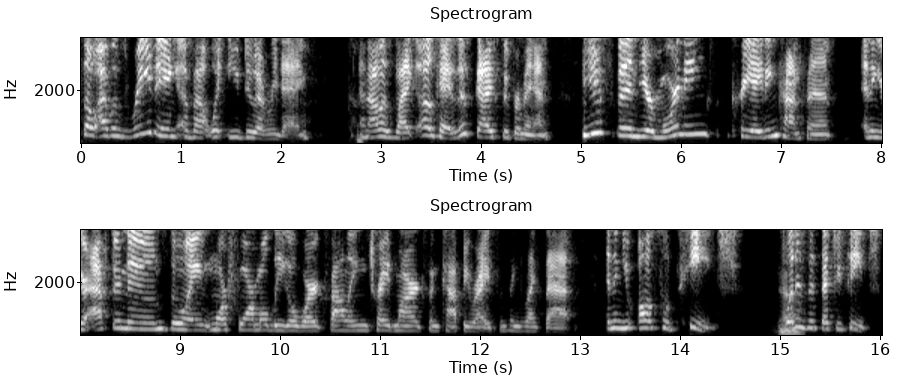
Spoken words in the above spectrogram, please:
So I was reading about what you do every day, and I was like, okay, this guy's Superman. You spend your mornings creating content and in your afternoons doing more formal legal work, filing trademarks and copyrights and things like that. And then you also teach. What Yeah. is it that you teach?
